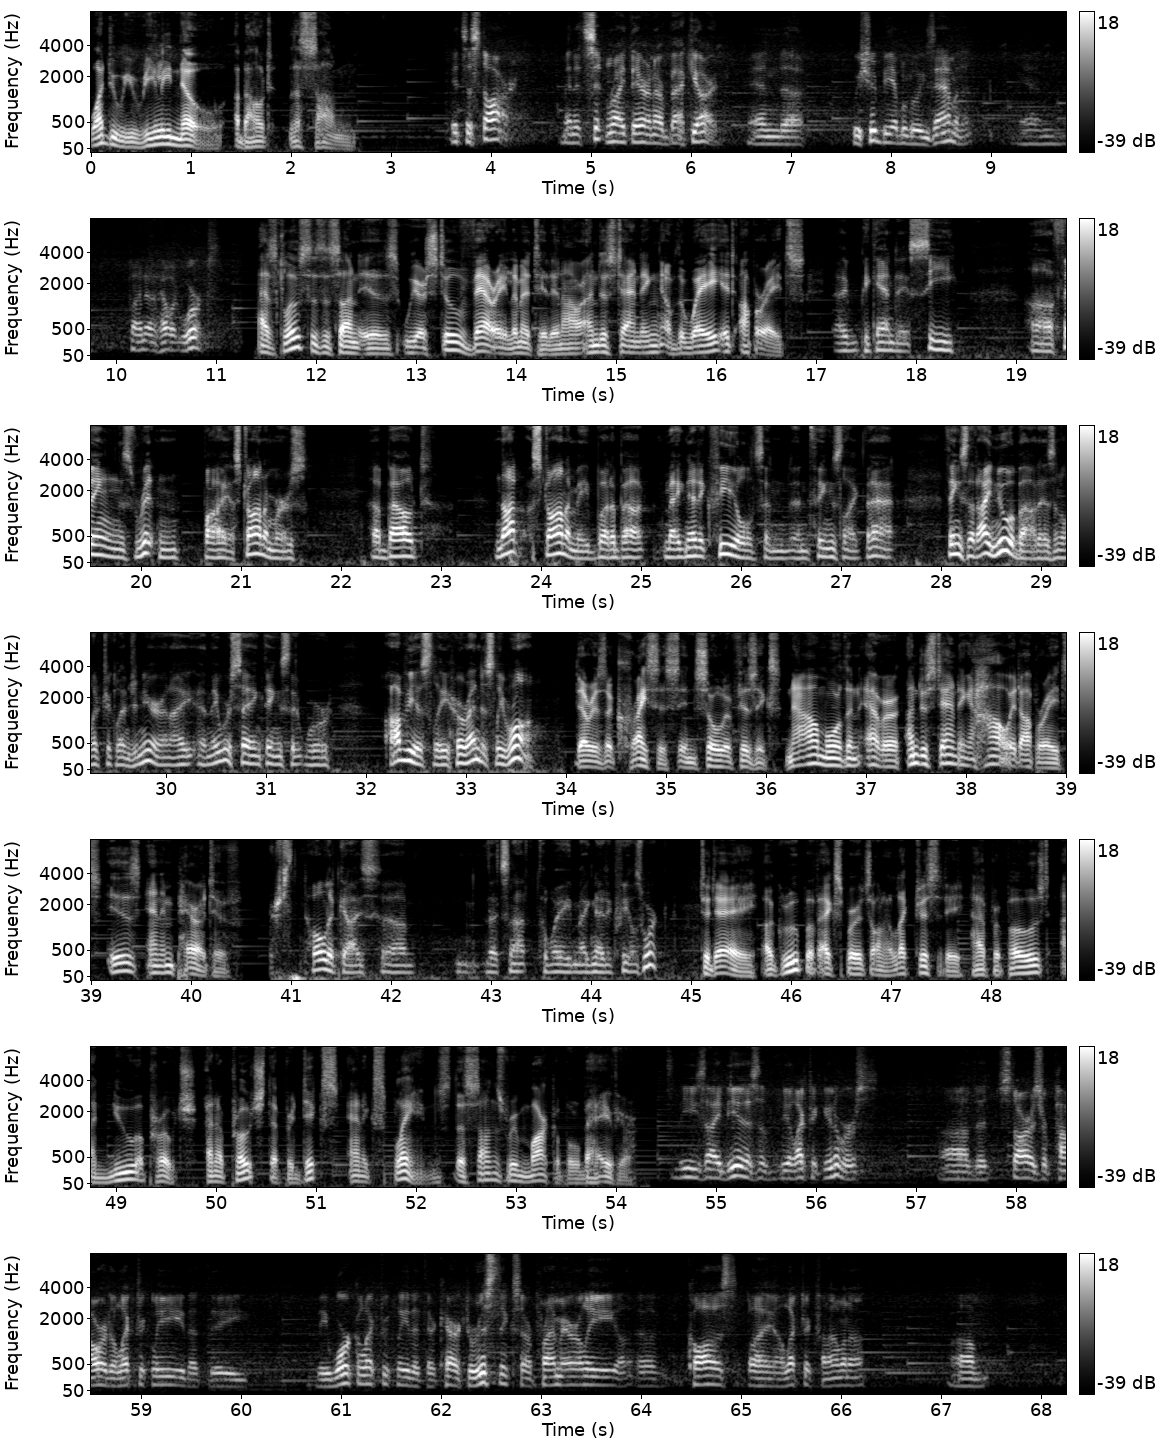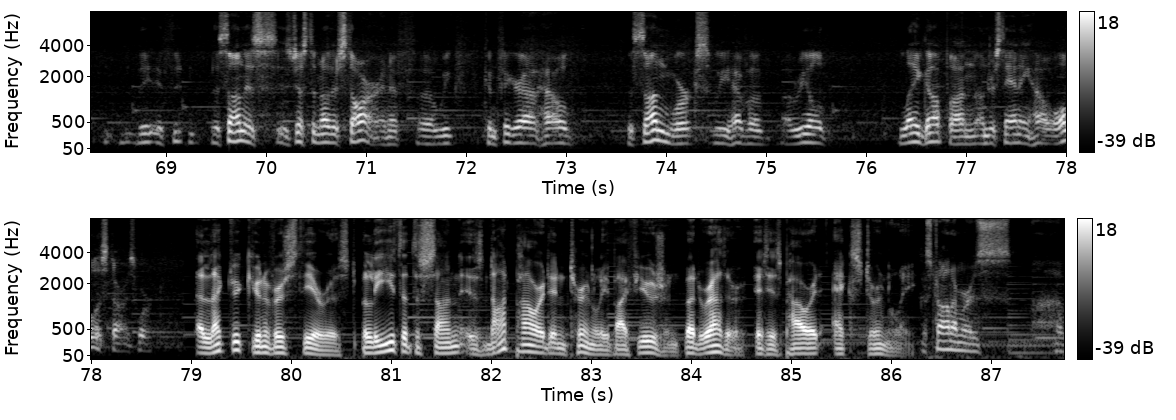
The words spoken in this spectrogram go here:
What do we really know about the sun? It's a star, and it's sitting right there in our backyard. And uh, we should be able to examine it and find out how it works. As close as the sun is, we are still very limited in our understanding of the way it operates. I began to see uh, things written by astronomers about not astronomy, but about magnetic fields and, and things like that. Things that I knew about as an electrical engineer, and, I, and they were saying things that were obviously horrendously wrong. There is a crisis in solar physics. Now more than ever, understanding how it operates is an imperative. Hold it, guys. Um, that's not the way magnetic fields work. Today, a group of experts on electricity have proposed a new approach, an approach that predicts and explains the sun's remarkable behavior. These ideas of the electric universe, uh, that stars are powered electrically, that they, they work electrically, that their characteristics are primarily uh, uh caused by electric phenomena. Um, the, the, sun is, is just another star, and if uh, we can figure out how the sun works, we have a, a real leg up on understanding how all the stars work. Electric universe theorists believe that the sun is not powered internally by fusion, but rather it is powered externally. Astronomers uh,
